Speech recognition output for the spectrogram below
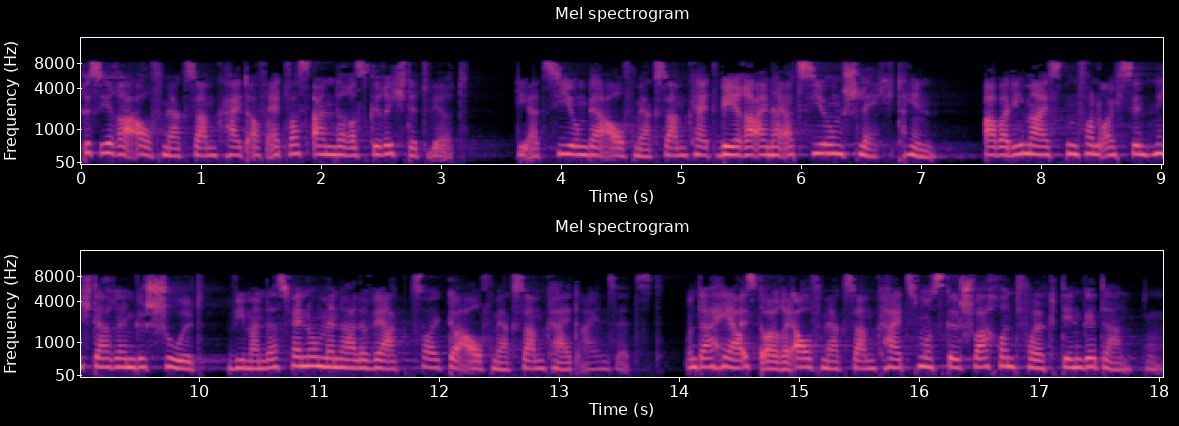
bis Ihre Aufmerksamkeit auf etwas anderes gerichtet wird. Die Erziehung der Aufmerksamkeit wäre eine Erziehung schlechthin. Aber die meisten von euch sind nicht darin geschult, wie man das phänomenale Werkzeug der Aufmerksamkeit einsetzt. Und daher ist eure Aufmerksamkeitsmuskel schwach und folgt den Gedanken,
